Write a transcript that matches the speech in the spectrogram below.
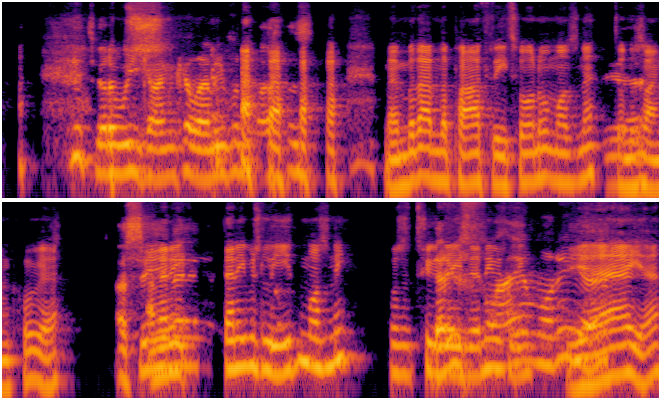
He's got a weak ankle, any for. Remember that in the par three tournament, wasn't it? Done his ankle, yeah. I And then he, then he was leading, wasn't he? Was it two Yeah, he days was in? he was flying, wasn't he? Yeah, yeah,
